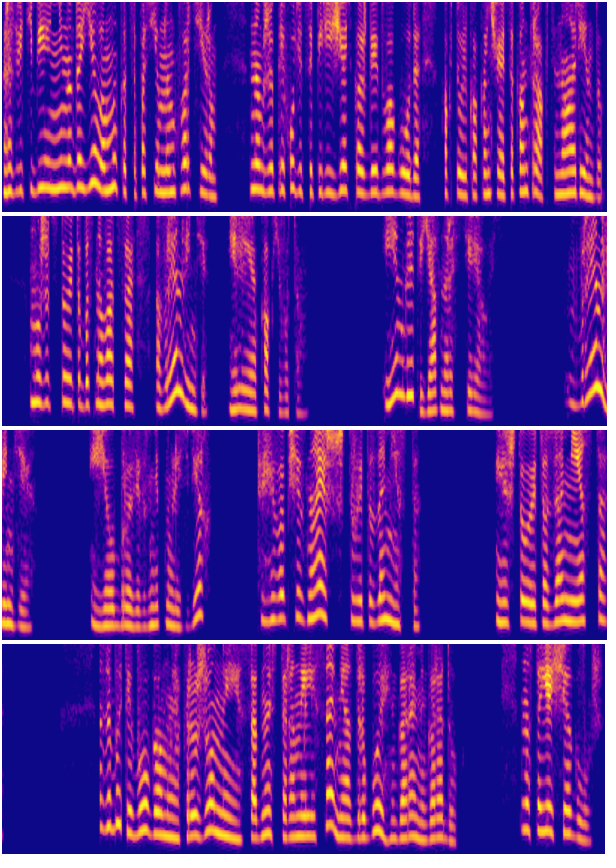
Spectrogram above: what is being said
Разве тебе не надоело мыкаться по съемным квартирам? Нам же приходится переезжать каждые два года, как только окончается контракт на аренду. Может, стоит обосноваться в Ренвинде? Или как его там?» Ингрид явно растерялась. «В Ренвинде?» Ее брови взметнулись вверх. «Ты вообще знаешь, что это за место?» «И что это за место?» Забытый богом и окружённый с одной стороны лесами, а с другой — горами городок. Настоящая глушь.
